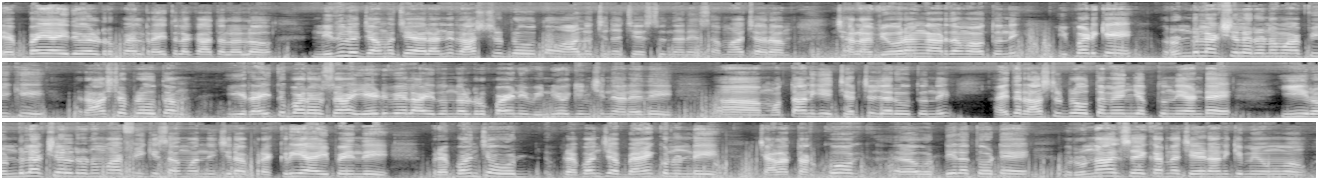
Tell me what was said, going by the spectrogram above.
డెబ్బై ఐదు వేల రూపాయలు రైతుల ఖాతాలలో నిధులు జమ చేయాలని రాష్ట్ర ప్రభుత్వం ఆలోచన చేస్తుందనే సమాచారం చాలా వివరంగా అర్థమవుతుంది. ఇప్పటికే రెండు లక్షల రుణమాఫీకి రాష్ట్ర ప్రభుత్వం ఈ రైతు భరోసా ఏడు వేల ఐదు వందల రూపాయలని వినియోగించింది అనేది మొత్తానికి చర్చ జరుగుతుంది. అయితే రాష్ట్ర ప్రభుత్వం ఏం చెప్తుంది అంటే ఈ రెండు లక్షల రుణమాఫీకి సంబంధించిన ప్రక్రియ అయిపోయింది. ప్రపంచ వడ్- ప్రపంచ బ్యాంకు నుండి చాలా తక్కువ వడ్డీలతోటే రుణాలు సేకరణ చేయడానికి మేము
